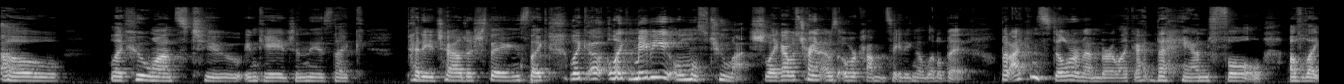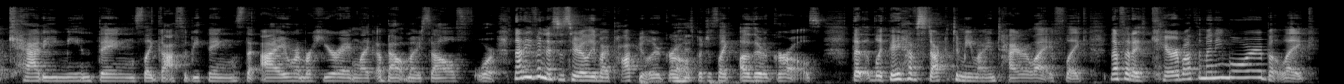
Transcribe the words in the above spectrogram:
oh, like who wants to engage in these like petty childish things? Like, like, uh, like maybe almost too much. Like I was trying, I was overcompensating a little bit. But I can still remember like the handful of like catty, mean things, like gossipy things that I remember hearing like about myself or not even necessarily by popular girls, but just like other girls that like they have stuck to me my entire life. Like not that I care about them anymore, but like,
